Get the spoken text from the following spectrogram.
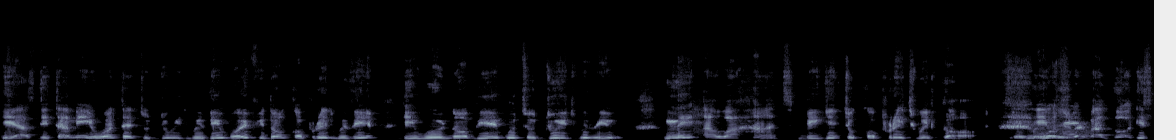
He has determined He wanted to do it with you, but if you don't cooperate with Him, He will not be able to do it with you. May our hearts begin to cooperate with God. Amen. Whatever God is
